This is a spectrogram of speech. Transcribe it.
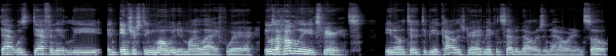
that was definitely an interesting moment in my life where it was a humbling experience, you know, to to be a college grad making seven dollars an hour, and so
